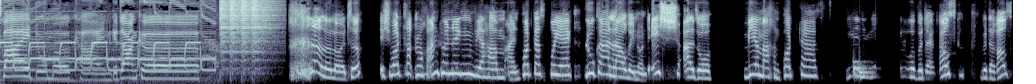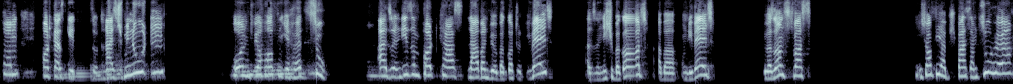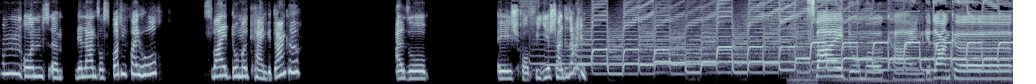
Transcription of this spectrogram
Zwei Dumme, kein Gedanke. Hallo Leute. Ich wollte gerade noch ankündigen, wir haben ein Podcast-Projekt. Luca, Laurin und ich. Also, wir machen Podcast. Jede Uhr wird er, raus, wird er rauskommen. Podcast geht so 30 Minuten. Und wir hoffen, ihr hört zu. Also in diesem Podcast labern wir über Gott und die Welt. Also nicht über Gott, aber um die Welt. Über sonst was. Ich hoffe, ihr habt Spaß am Zuhören und ähm, wir laden es auf Spotify hoch. Zwei dumme, kein Gedanke. Also, ich hoffe, ihr schaltet ein. Zwei Dumme, kein Gedanke.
